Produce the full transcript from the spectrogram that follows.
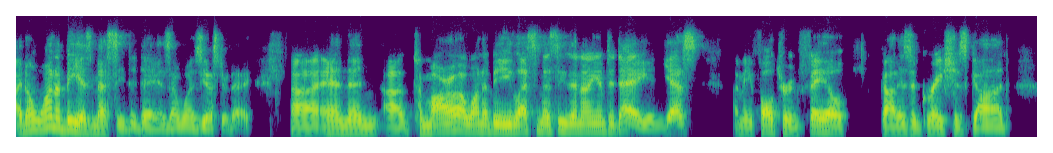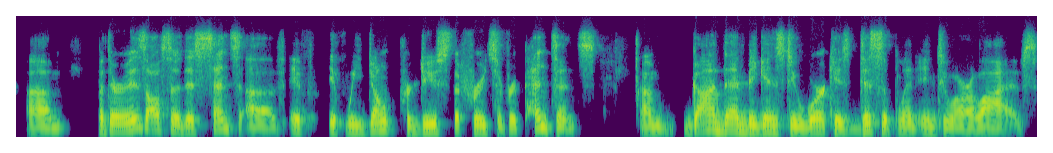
I don't want to be as messy today as I was yesterday. Uh, and then uh, tomorrow, I want to be less messy than I am today. And yes, I may falter and fail. God is a gracious God. Um, but there is also this sense of if if we don't produce the fruits of repentance, um, God then begins to work His discipline into our lives.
